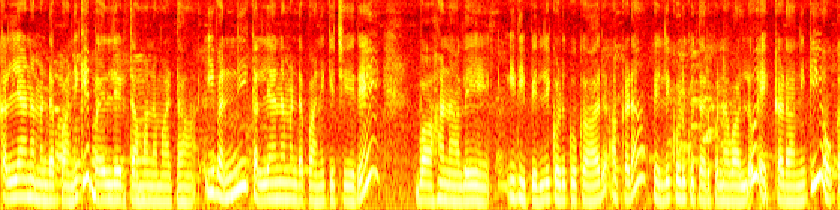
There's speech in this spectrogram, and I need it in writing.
కళ్యాణ మండపానికి బయలుదేరుతామన్నమాట. ఇవన్నీ కళ్యాణ మండపానికి చేరే వాహనాలే. ఇది పెళ్ళి కొడుకు కారు. అక్కడ పెళ్ళి కొడుకు తరపున వాళ్ళు ఎక్కడానికి ఒక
